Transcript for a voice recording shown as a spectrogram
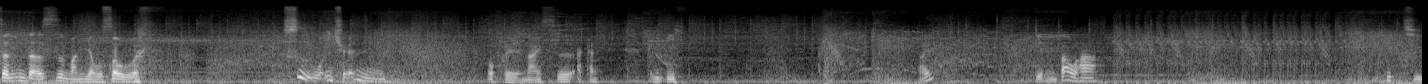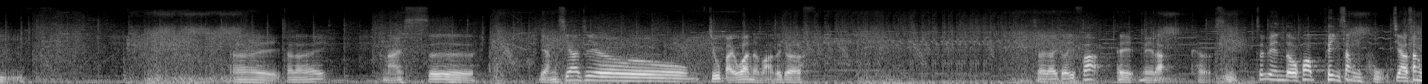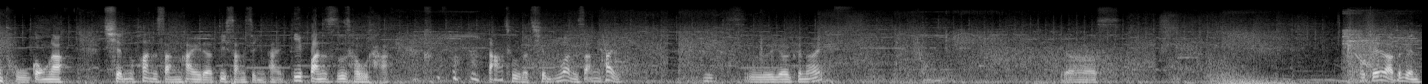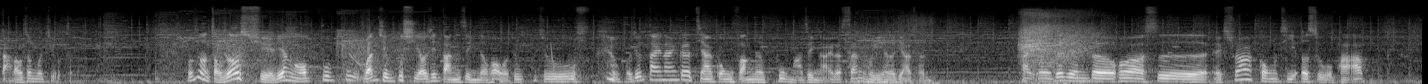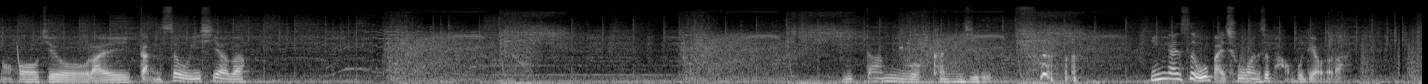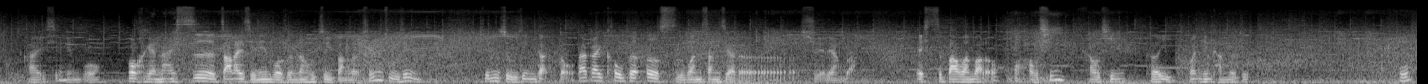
真的是蛮妖兽的，刺我一拳。OK，nice，I can，baby。哎，点到他，一起。哎，再来，nice，两下就九百万了吧？这个，再来多一发，哎，没了，可惜。这边的话配上普，加上普攻了。千万伤害的第三形态，一般石头卡 打出了千万伤害，四个可能，yes。OK 了，这边打到这么久的，我早知道血量哦，不不完全不需要去担心的话，我就就 我就带那个加攻防的布马进来了，三回合加成。哎，这边的话是 extra 攻击二十五帕 up。然后就来感受一下吧。一大米我看见了，应该是五百出万是跑不掉的啦。开血念波，OK，nice，扎在血念波身上是最棒的。全属性，全属性干斗，大概扣个二十万上下的血量吧。哎，十八万罢了，哇，好轻，好轻，可以完全扛得住。哦。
